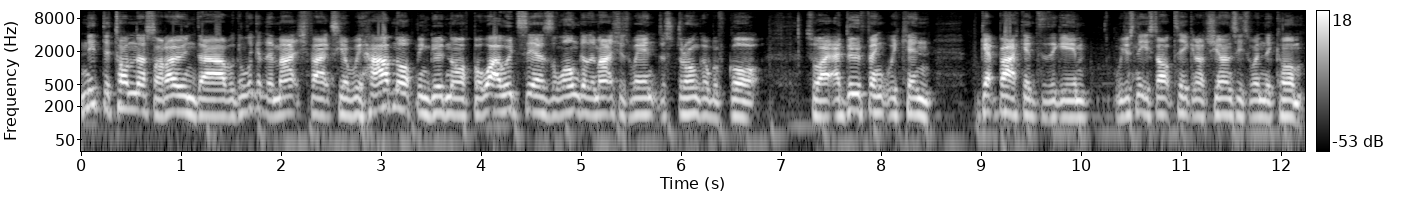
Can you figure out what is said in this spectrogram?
need to turn this around. Uh, we can look at the match facts here. We have not been good enough, but what I would say is the longer the matches went, the stronger we've got. So I, I do think we can get back into the game. We just need to start taking our chances when they come.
